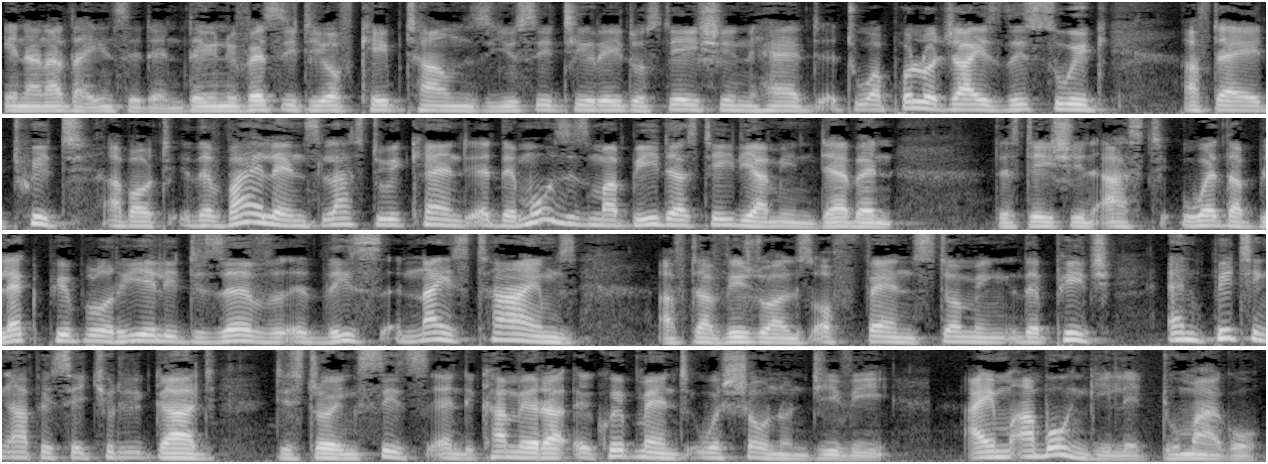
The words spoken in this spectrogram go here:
In another incident, the University of Cape Town's UCT radio station had to apologize this week after a tweet about the violence last weekend at the Moses Mabhida Stadium in Durban. The station asked whether black people really deserve these nice times after visuals of fans storming the pitch and beating up a security guard, destroying seats and camera equipment were shown on TV. I'm Abongile Dumago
